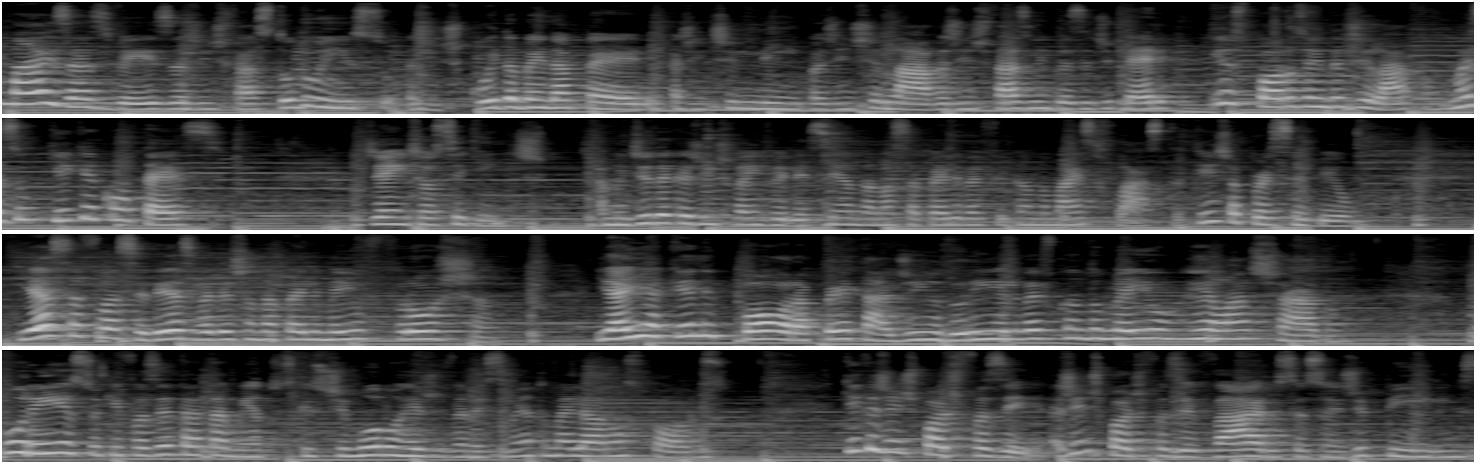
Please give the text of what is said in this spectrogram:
Mas às vezes a gente faz tudo isso, a gente cuida bem da pele, a gente limpa, a gente lava, a gente faz limpeza de pele e os poros ainda dilatam. Mas o que, que acontece? Gente, é o seguinte, à medida que a gente vai envelhecendo, a nossa pele vai ficando mais flácida. Quem já percebeu? E essa flacidez vai deixando a pele meio frouxa. E aí aquele poro apertadinho, durinho, ele vai ficando meio relaxado. Por isso que fazer tratamentos que estimulam o rejuvenescimento melhoram os poros. O que, que a gente pode fazer? A gente pode fazer várias sessões de peelings,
